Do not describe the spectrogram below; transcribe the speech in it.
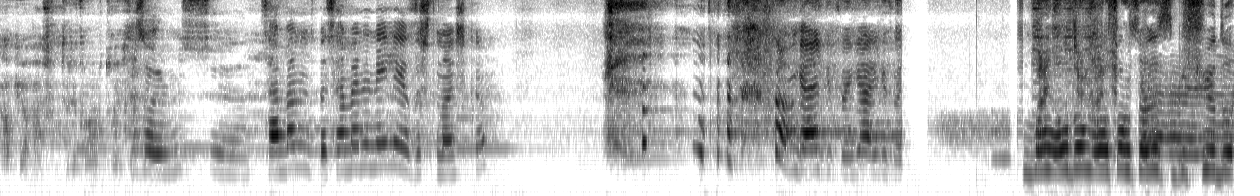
Ne yapıyorsun aşkım telefonu unuttum evde. Kız ölmüşsün. Sen ben sen benimle neyle yazıştın aşkım? tamam gel gitme gel gitme. Lan adam asansöre sıkışıyordu.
